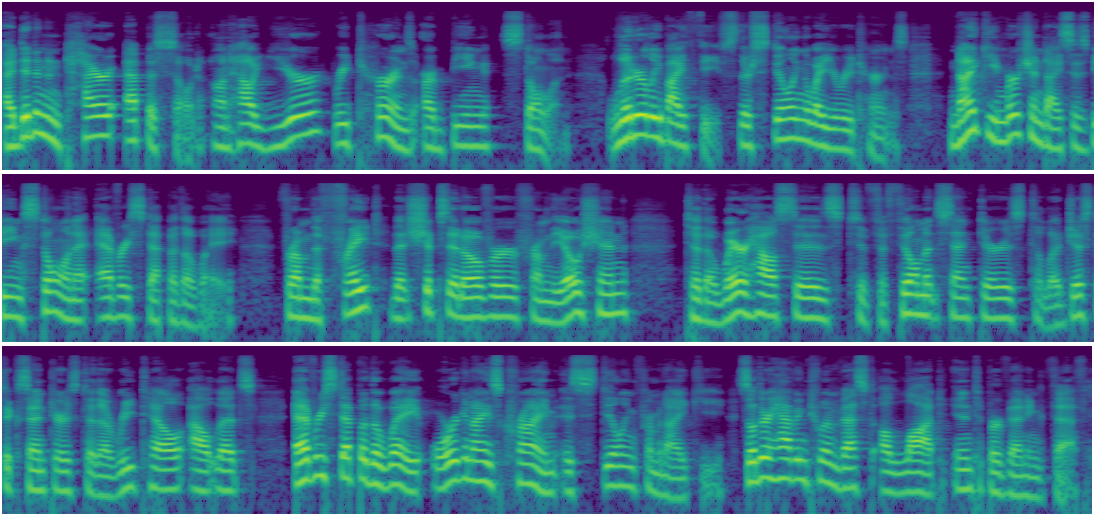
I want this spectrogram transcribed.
I did an entire episode on how your returns are being stolen literally by thieves. They're stealing away your returns. Nike merchandise is being stolen at every step of the way from the freight that ships it over from the ocean to the warehouses, to fulfillment centers, to logistics centers, to the retail outlets. Every step of the way, organized crime is stealing from Nike. So they're having to invest a lot into preventing theft.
